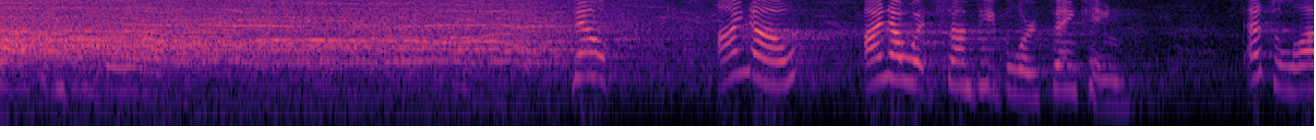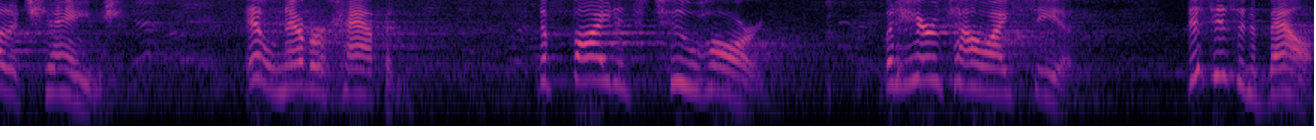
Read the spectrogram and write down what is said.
locking people up. Now, I know I know what some people are thinking. That's a lot of change. It'll never happen. The fight is too hard. But here's how I see it this isn't about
